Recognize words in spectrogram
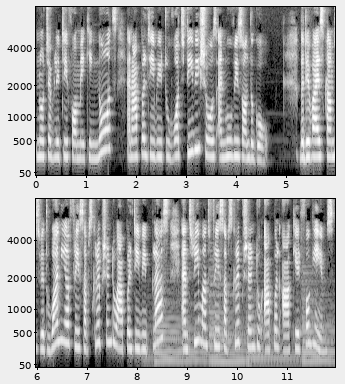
Notability for making notes, and Apple TV to watch TV shows and movies on the go. The device comes with 1 year free subscription to Apple TV Plus and 3 month free subscription to Apple Arcade for games.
